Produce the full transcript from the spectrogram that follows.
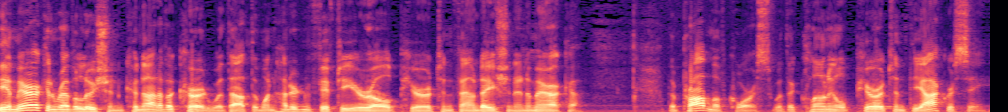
The American Revolution could not have occurred without the 150 year old Puritan foundation in America. The problem, of course, with the colonial Puritan theocracy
